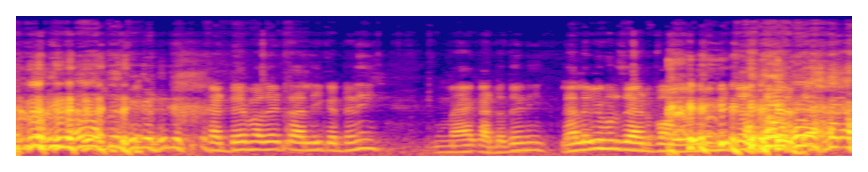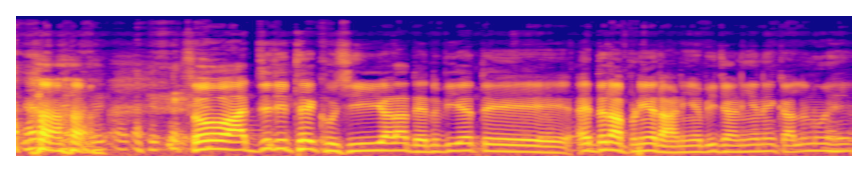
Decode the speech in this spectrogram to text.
ਕੋਈ ਨਾ, ਤੈਨੂੰ ਕਿਹੜੇ ਨਹੀਂ। ਖੱਡੇ ਮਦੇ ਟਰਾਲੀ ਕੱਢਣੀ। ਮੈਂ ਕੱਢ ਦੇਣੀ। ਲੈ ਲੈ ਵੀ ਹੁਣ ਪਾਓ ਮੈਨੂੰ ਚੱਲ ਸੋ ਅੱਜ ਜਿੱਥੇ ਖੁਸ਼ੀ ਵਾਲਾ ਦਿਨ ਵੀ ਹੈ ਤੇ ਇੱਧਰ ਆਪਣੀਆਂ ਰਾਣੀਆਂ ਵੀ ਜਾਣੀਆਂ ਨੇ ਕੱਲ ਨੂੰ ਇਹ।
